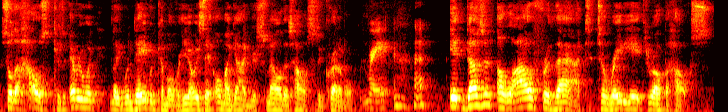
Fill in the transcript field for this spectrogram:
So the house, because everyone, like when Dave would come over, he'd always say, "Oh my God, your smell of this house is incredible." Right. It doesn't allow for that to radiate throughout the house,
